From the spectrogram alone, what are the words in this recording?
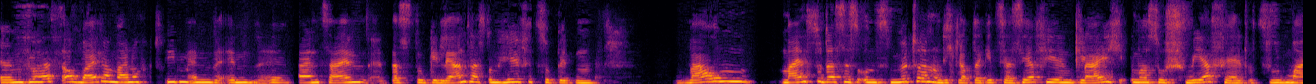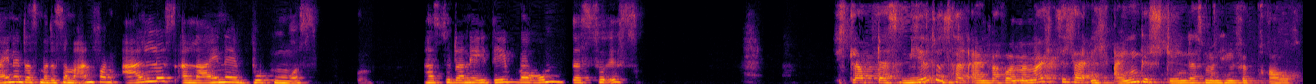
Ähm, du hast auch weiter mal noch geschrieben in, in, äh, deinen Zeilen, dass du gelernt hast, um Hilfe zu bitten. Warum meinst du, dass es uns Müttern, und ich glaube, da geht es ja sehr vielen gleich, immer so schwer fällt, zu meinen, dass man das am Anfang alles alleine wuppen muss? Hast du da eine Idee, warum das so ist? Ich glaube, dass wir das halt einfach, weil man möchte sich halt nicht eingestehen, dass man Hilfe braucht.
